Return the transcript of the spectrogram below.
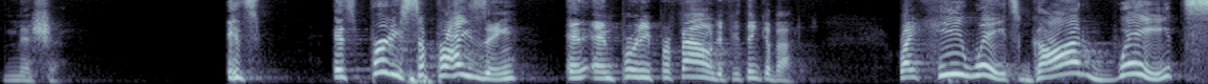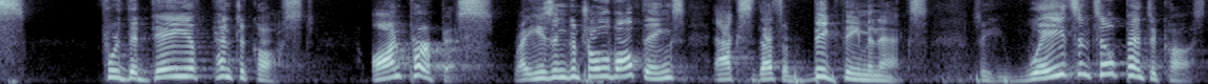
mission. It's, it's pretty surprising and, and pretty profound if you think about it. Right? He waits, God waits for the day of Pentecost on purpose. Right? He's in control of all things. Acts, that's a big theme in Acts. So he waits until Pentecost.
